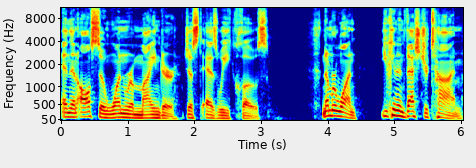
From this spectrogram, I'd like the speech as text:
and then also one reminder just as we close. Number one, you can invest your time.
